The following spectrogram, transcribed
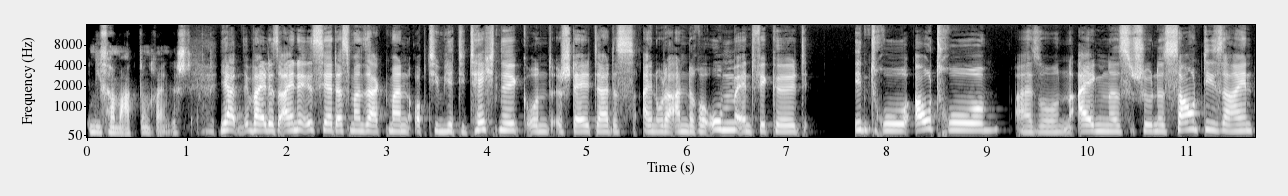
in die Vermarktung reingestellt. Ja, weil das eine ist ja, dass man sagt, man optimiert die Technik und stellt da das ein oder andere um, entwickelt Intro, Outro, also ein eigenes schönes Sounddesign.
